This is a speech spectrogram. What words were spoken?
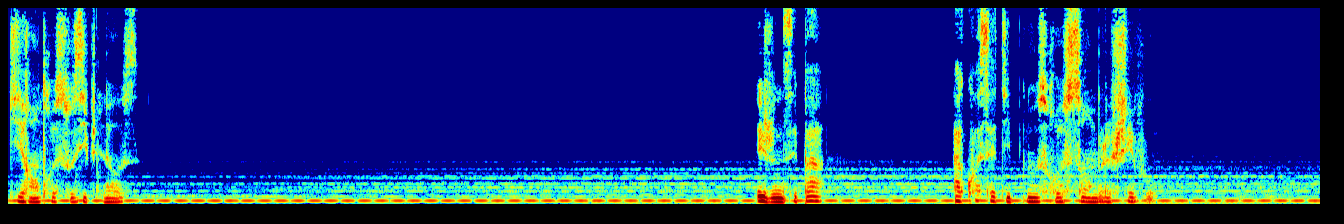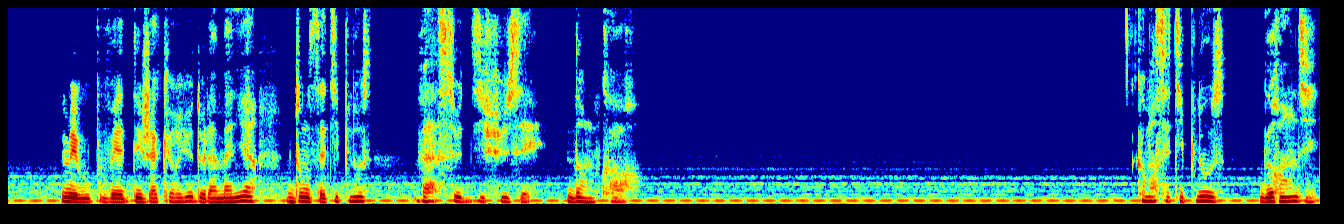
qui rentre sous hypnose. Et je ne sais pas à quoi cette hypnose ressemble chez vous. Mais vous pouvez être déjà curieux de la manière dont cette hypnose va se diffuser dans le corps. Comment cette hypnose grandit,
